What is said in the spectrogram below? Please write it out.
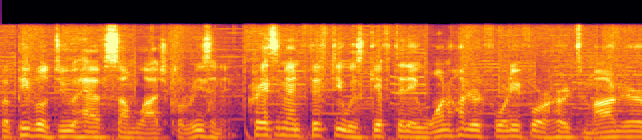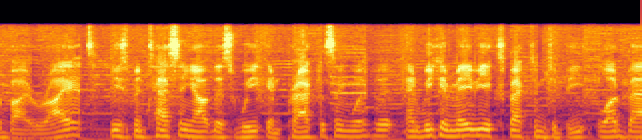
but people do have some logical reasoning. CrazyMan50 was gifted a 144Hz monitor by Riot. He's been testing out this week and practicing with it, and we can maybe expect him to beat Bloodbath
